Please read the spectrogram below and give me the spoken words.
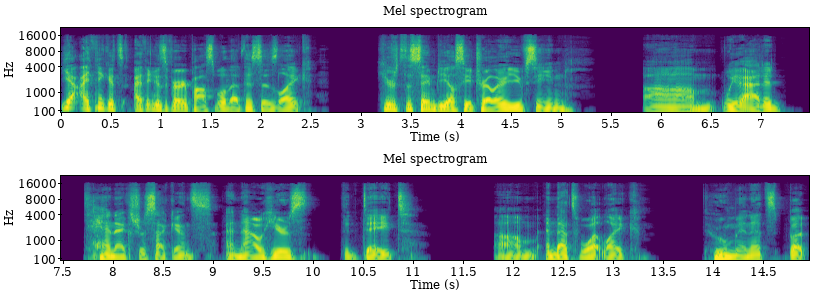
yeah, I think it's I think it's very possible that this is like here's the same DLC trailer you've seen. Um we've added 10 extra seconds and now here's the date. Um and that's what like 2 minutes, but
